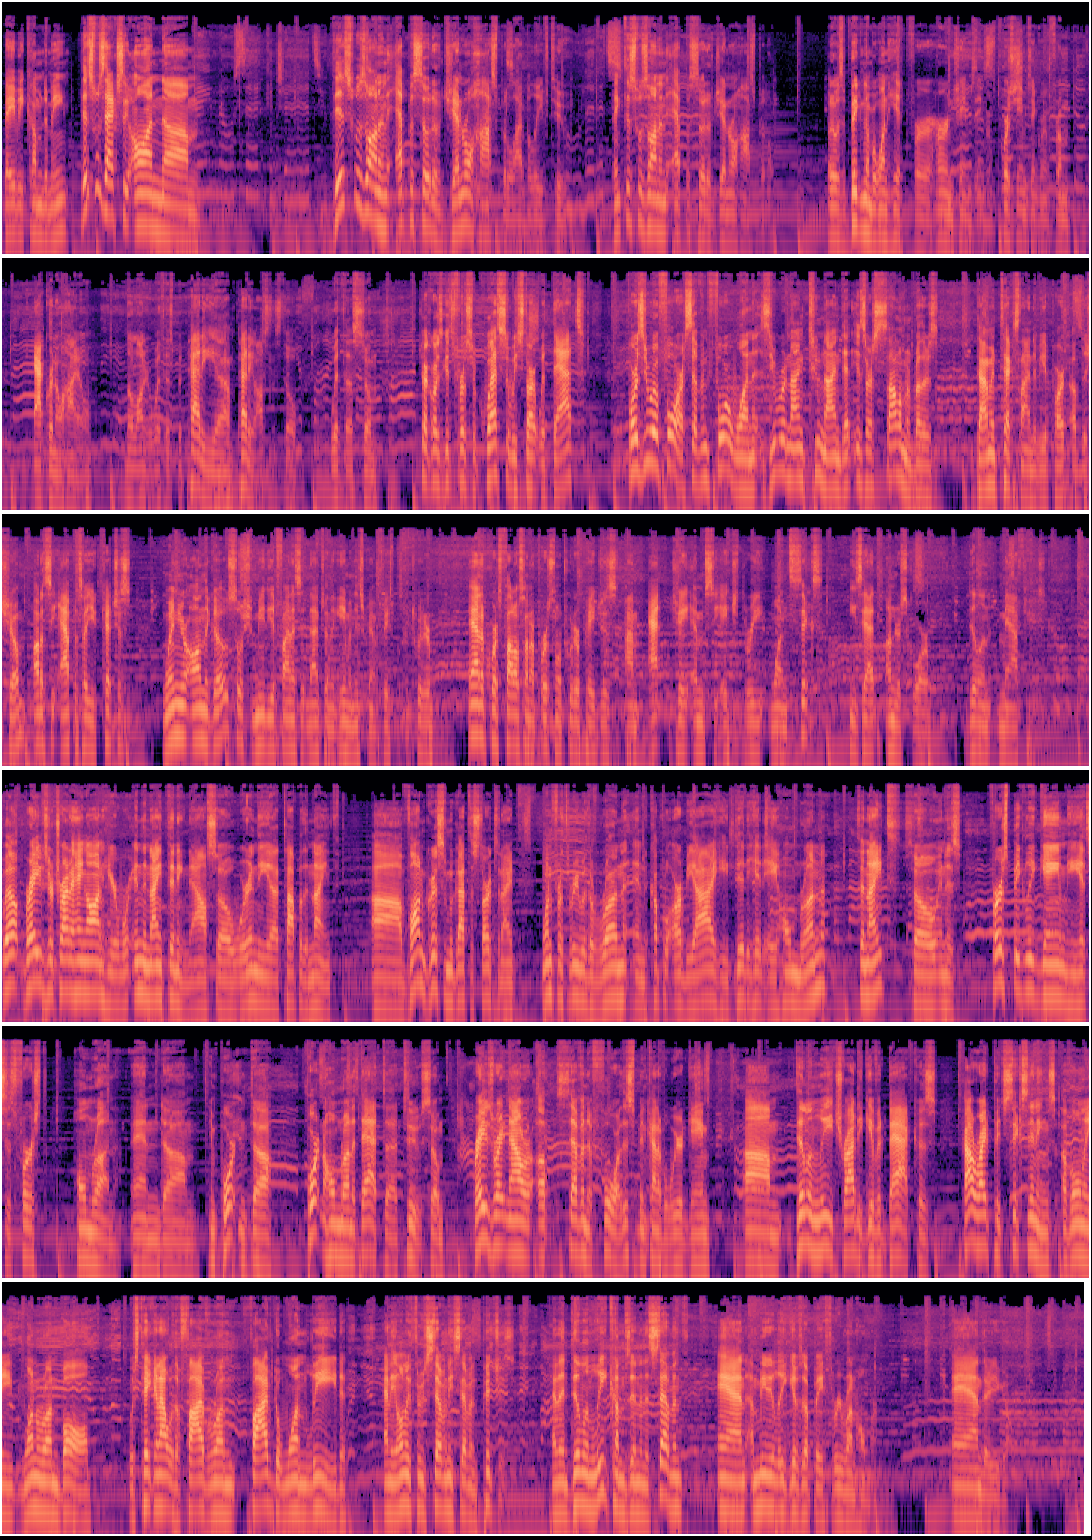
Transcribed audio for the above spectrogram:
Baby Come to Me. This was actually on. Um, this was on an episode of General Hospital, I believe, too. I think this was on an episode of General Hospital. But it was a big number one hit for her and James Ingram. Of course, James Ingram from Akron, Ohio, no longer with us, but Patti uh, Patti Austin still with us. So Chuck always gets first request, so we start with that. 404 741 0929. That is our Solomon Brothers Diamond text line to be a part of the show. Odyssey app is how you catch us when you're on the go. Social media, find us at 9 the game on Instagram, Facebook, and Twitter. And of course, follow us on our personal Twitter pages. I'm at JMCH316. He's at underscore Dylan Matthews. Well, Braves are trying to hang on here. We're in the ninth inning now, so we're in the uh, top of the ninth. Uh, Vaughn Grissom, who got the start tonight, one for three with a run and a couple of RBI. He did hit a home run tonight. So in his first big league game, he hits his first home run, and um, important, uh, important home run at that uh, too. So Braves right now are up seven to four. This has been kind of a weird game. Um, Dylan Lee tried to give it back because Kyle Wright pitched six innings of only one run ball, was taken out with a five run, five to one lead, and he only threw 77 pitches. And then Dylan Lee comes in in the seventh and immediately gives up a three run homer. And there you go.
